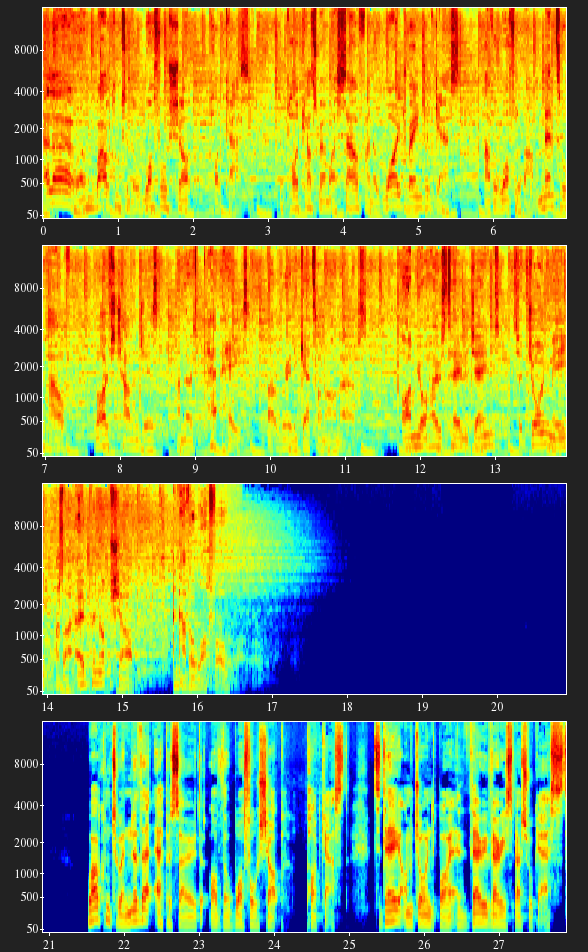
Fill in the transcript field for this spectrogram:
Hello, and welcome to the Waffle Shop podcast, the podcast where myself and a wide range of guests have a waffle about mental health, life's challenges, and those pet hates that really get on our nerves. I'm your host, Taylor James, so join me as I open up shop and have a waffle. Welcome to another episode of the Waffle Shop podcast. Today I'm joined by a very, very special guest,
